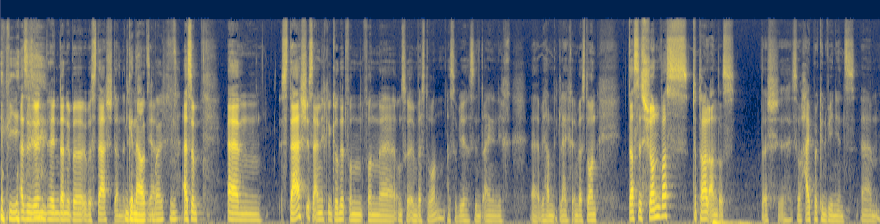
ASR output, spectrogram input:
wie? Also Sie reden dann über, über Stash dann natürlich. Genau, zum ja. Beispiel. Also ähm, Stash ist eigentlich gegründet von, von äh, unseren Investoren. Also wir sind eigentlich, äh, wir haben die gleichen Investoren. Das ist schon was total anderes. Das ist äh, so Hyperconvenience. Ähm,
